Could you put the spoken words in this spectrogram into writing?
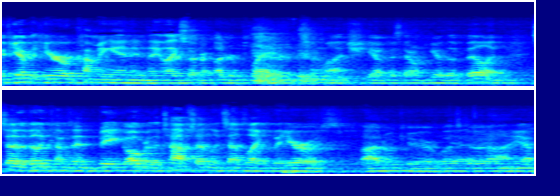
if you have the hero coming in and they like sort of underplay it too much, you know, because they don't hear the villain, so the villain comes in being over the top, suddenly it sounds like the hero's, I don't care what's Yeah. going on, yeah.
